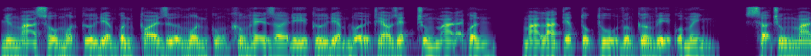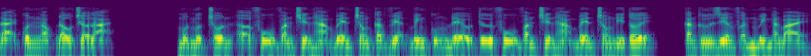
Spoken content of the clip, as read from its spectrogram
nhưng mà số một cứ điểm quân coi giữ môn cũng không hề rời đi cứ điểm đuổi theo giết trùng ma đại quân, mà là tiếp tục thủ vững cương vị của mình, sợ trùng ma đại quân ngóc đầu trở lại. Một mực trốn ở phù văn chiến hạm bên trong các viện binh cũng đều từ phù văn chiến hạm bên trong đi tới, căn cứ riêng phần mình ăn bài,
